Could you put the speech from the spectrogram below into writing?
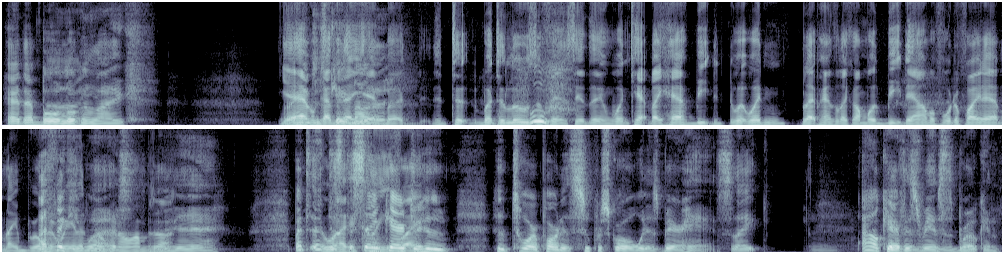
Had that bull looking like Yeah, Like, I haven't got that yet, of- but to but to lose the fence, it wasn't Cap like half beat. wa- Wasn't Black Panther like almost beat down before the fight happened, like broken ribs, broken arms on. Yeah. But this like the same character fight. who who tore apart a super scroll with his bare hands. Like Mm. I don't care if his ribs is broken.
